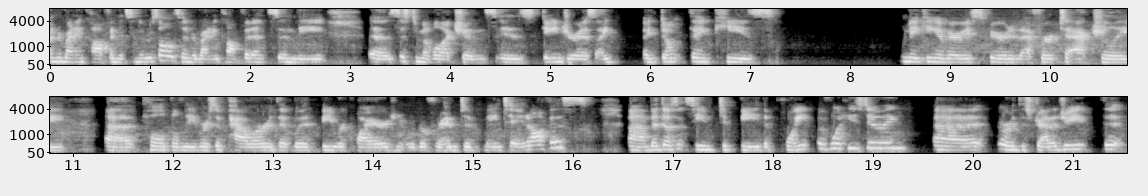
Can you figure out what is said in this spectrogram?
undermining confidence in the results, undermining confidence in the uh, system of elections is dangerous. I I don't think he's making a very spirited effort to actually uh, pull the levers of power that would be required in order for him to maintain office. Um, that doesn't seem to be the point of what he's doing uh, or the strategy that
